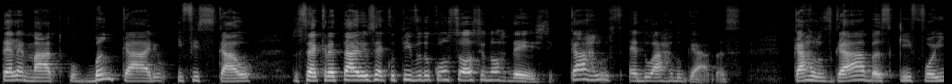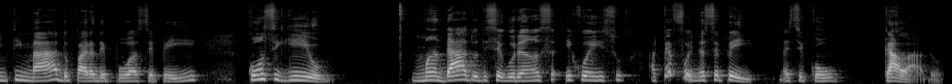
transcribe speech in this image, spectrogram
telemático, bancário e fiscal do secretário executivo do Consórcio Nordeste, Carlos Eduardo Gabas. Carlos Gabas, que foi intimado para depor a CPI, conseguiu mandado de segurança e com isso até foi na CPI, mas ficou calado.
